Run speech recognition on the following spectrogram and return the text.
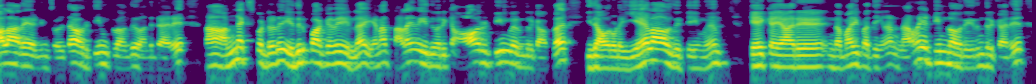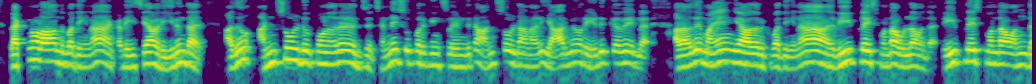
ஆளாரே அப்படின்னு சொல்லிட்டு அவர் டீமுக்குள்ள வந்து வந்துட்டாரு. நான் அன்எக்ஸ்பெக்டடு எதிர்பார்க்கவே இல்லை. ஏன்னா தலைமை இது வரைக்கும் ஆறு டீம்ல இருந்திருக்காப்ல இது அவரோட ஏழாவது டீமு. கேகேஆர் இந்த மாதிரி பாத்தீங்கன்னா நிறைய டீம்ல அவர் இருந்திருக்காரு. லக்னோலாம் வந்து பாத்தீங்கன்னா கடைசியா அவர் இருந்தார். அதுவும் அன்சோல்டு போனவர் சென்னை சூப்பர் கிங்ஸ்ல இருந்துட்டு அன்சோல்டு ஆனாரு யாருமே அவரை எடுக்கவே இல்லை. அதாவது மயங்க் யாதவருக்கு பார்த்தீங்கன்னா ரீப்ளேஸ்மெண்டா உள்ள வந்தார் ரீப்ளேஸ்மெண்டா வந்த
